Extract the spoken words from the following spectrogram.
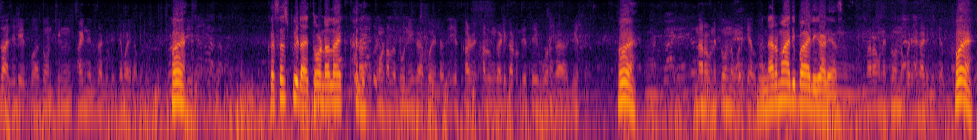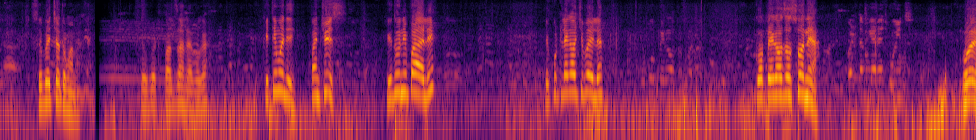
झालेले आहेत दोन तीन फायनल झालेले त्या बैला बरोबर होय कसं स्पीड आहे? तोंडाला आहे का खाली? तोंडाला दोन्ही गा बैल एक खाल- खालून गाडी काढून देते एक वर गा- घेत. होय. नरावने दोन नंबर केला. नरमा आधी पाहिली गाडी आज. नरावने दोन नंबर ह्या गाडीने केला. होय. शुभेच्छा तुम्हाला. शेवगट पास झालाय बघा. किती मध्ये? पंचवीस. ही दोन्ही पळाली? हे कुठल्या गावची बैल? कोपेगावचा सोन्या. होय.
